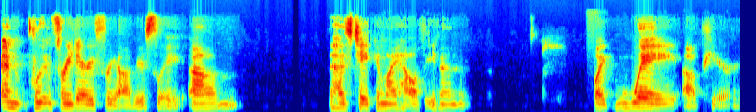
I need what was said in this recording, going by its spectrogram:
and gluten free, dairy free, obviously, um, has taken my health even like way up here.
